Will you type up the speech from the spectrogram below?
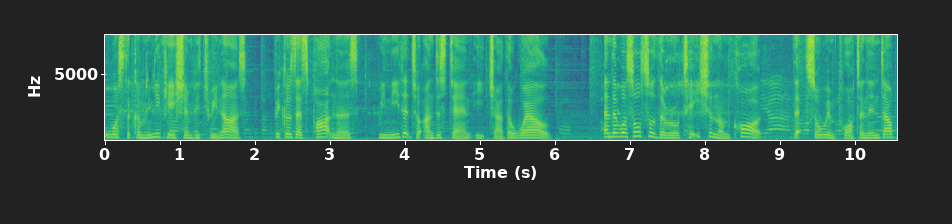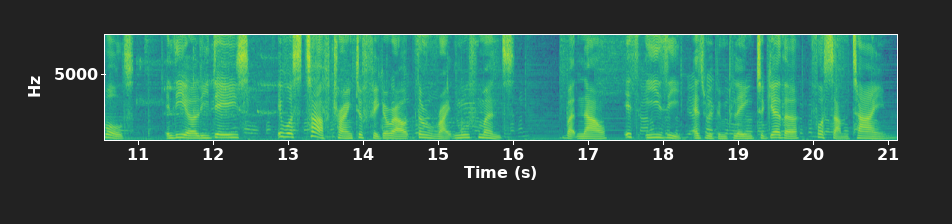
was the communication between us, because as partners, we needed to understand each other well. And there was also the rotation on court, that's so important in doubles. In the early days, it was tough trying to figure out the right movements. But now, it's easy as we've been playing together for some time.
